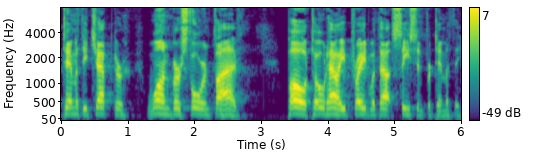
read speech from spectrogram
Timothy chapter 1, verse 4 and 5. Paul told how he prayed without ceasing for Timothy.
